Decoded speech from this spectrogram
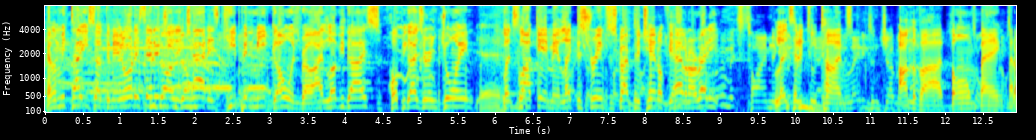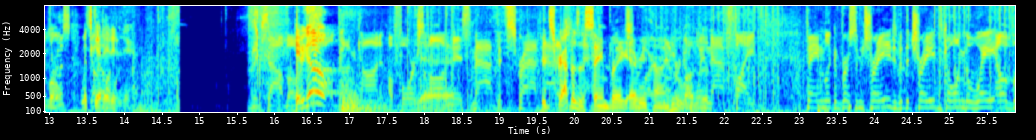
And let me tell you something, man. All this energy in the chat is keeping me going, bro. I love you guys. Hope you guys are enjoying. Let's lock in, man. Like the stream, subscribe to the channel if you haven't already. Let's hit it two times on the VOD. Boom, bang, bada boom. Let's get it in there. Here we go. A force on this map. It's Scrap. Dude, Scrap does the same break every time. He loves it. that fight. Fame looking for some trades, but the trades going the way of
